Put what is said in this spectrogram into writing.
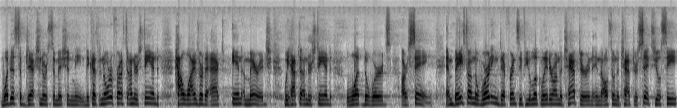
What does subjection or submission mean? Because in order for us to understand how wives are to act in a marriage, we have to understand what the words are saying. And based on the wording difference, if you look later on the chapter and, and also in the chapter six, you'll see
